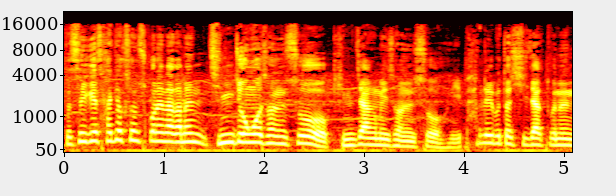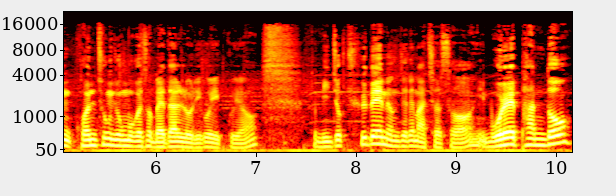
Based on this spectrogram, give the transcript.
또 세계 사격 선수권에 나가는 진종호 선수, 김장미 선수, 이 8일부터 시작되는 권총 종목에서 메달 노리고 있고요. 또 민족 휴대 명절에 맞춰서 모래판도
